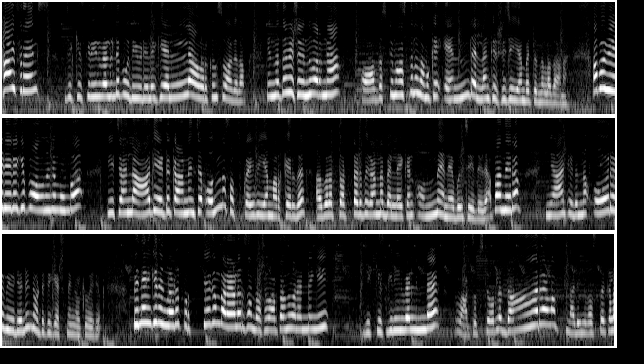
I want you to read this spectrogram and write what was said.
ഹായ് ഫ്രണ്ട്സ് ജിക്കി സ്ക്രീൻ വേൾഡിന്റെ പുതിയ വീഡിയോയിലേക്ക് എല്ലാവർക്കും സ്വാഗതം. ഇന്നത്തെ വിഷയം എന്ന് പറഞ്ഞാൽ ഓഗസ്റ്റ് മാസത്തിൽ നമുക്ക് എന്തെല്ലാം കൃഷി ചെയ്യാൻ പറ്റുന്നുള്ളതാണ് അപ്പോൾ വീഡിയോയിലേക്ക് പോകുന്നതിന് മുമ്പ് ഈ ചാനൽ ആദ്യമായിട്ട് കാണുന്ന വെച്ചാൽ ഒന്ന് സബ്സ്ക്രൈബ് ചെയ്യാൻ മറക്കരുത്. അതുപോലെ തൊട്ടടുത്ത് കാണുന്ന ബെല്ലൈക്കൺ ഒന്ന് എനേബിൾ ചെയ്തിടുക അപ്പോൾ അന്നേരം ഞാൻ ഇടുന്ന ഓരോ വീഡിയോന്റെയും നോട്ടിഫിക്കേഷൻ നിങ്ങൾക്ക് വരും. പിന്നെ എനിക്ക് നിങ്ങളോട് പ്രത്യേകം പറയാനുള്ളൊരു സന്തോഷ വാർത്ത എന്ന് പറഞ്ഞിട്ടുണ്ടെങ്കിൽ ജിക്കിസ് ഗ്രീൻ വേൾഡിന്റെ വാട്സപ്പ് സ്റ്റോറിൽ ധാരാളം നടീൽ വസ്തുക്കൾ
